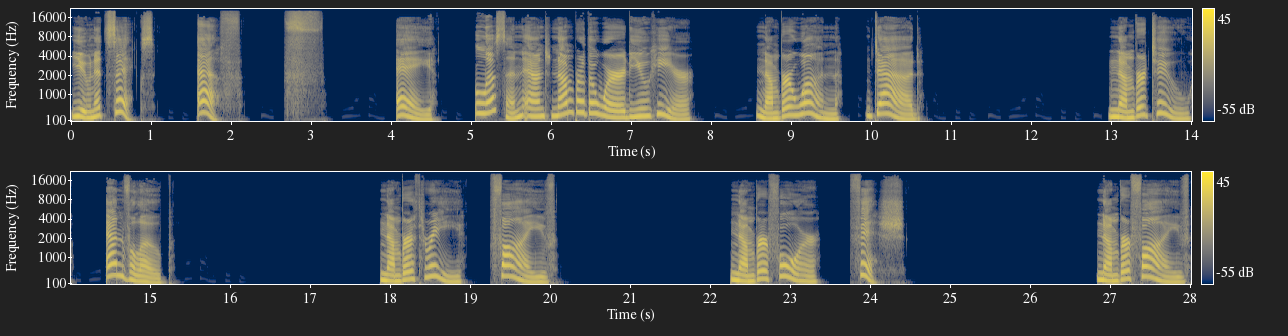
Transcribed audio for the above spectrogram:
Unit 6 F, F A. Listen and number the word you hear. Number 1 Dad. Number 2 Envelope. Number 3 5. Number 4 Fish. Number 5.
